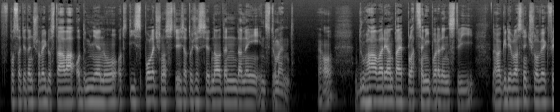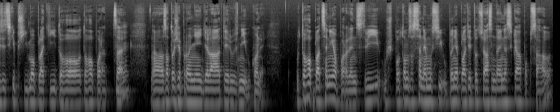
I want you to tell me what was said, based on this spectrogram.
v podstatě ten člověk dostává odměnu od té společnosti za to, že sjednal ten daný instrument. Jo? Druhá varianta je placený poradenství, kdy vlastně člověk fyzicky přímo platí toho, toho poradce mm-hmm. za to, že pro něj dělá ty různé úkony. U toho placeného poradenství už potom zase nemusí úplně platit to, co já jsem tady dneska popsal,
